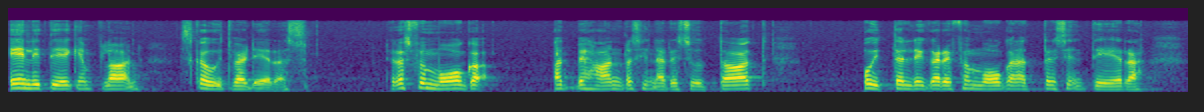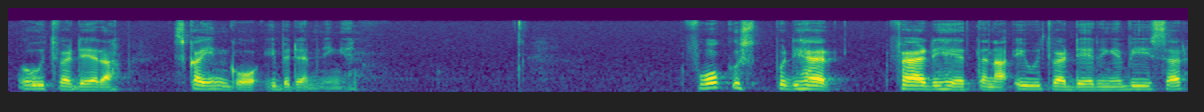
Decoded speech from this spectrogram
enligt egen plan ska utvärderas. Deras förmåga att behandla sina resultat och ytterligare förmågan att presentera och utvärdera ska ingå i bedömningen. Fokus på de här färdigheterna i utvärderingen visar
